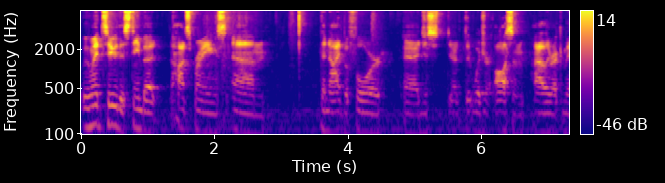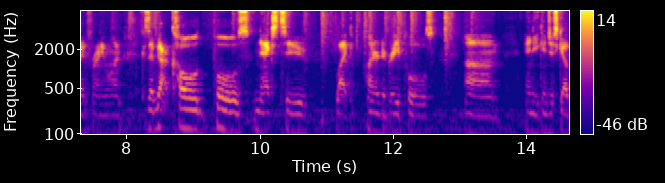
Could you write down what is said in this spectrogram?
we went to the Steamboat Hot Springs um, the night before, uh, just uh, which are awesome. Highly recommend for anyone because they've got cold pools next to like hundred degree pools. Um, and you can just go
